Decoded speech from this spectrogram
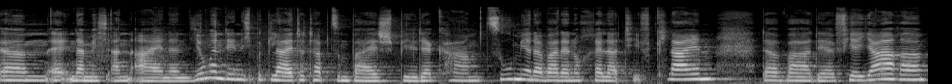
ähm, erinnere mich an einen Jungen, den ich begleitet habe zum Beispiel. Der kam zu mir, da war der noch relativ klein, da war der vier Jahre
